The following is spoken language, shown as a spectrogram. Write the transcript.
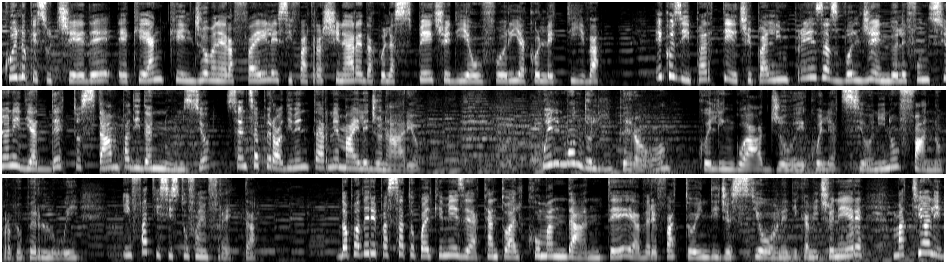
quello che succede è che anche il giovane Raffaele si fa trascinare da quella specie di euforia collettiva e così partecipa all'impresa svolgendo le funzioni di addetto stampa di D'Annunzio, senza però diventarne mai legionario. Quel mondo lì, però, quel linguaggio e quelle azioni non fanno proprio per lui, infatti si stufa in fretta. Dopo aver passato qualche mese accanto al comandante e aver fatto indigestione di camicie nere, Mattioli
